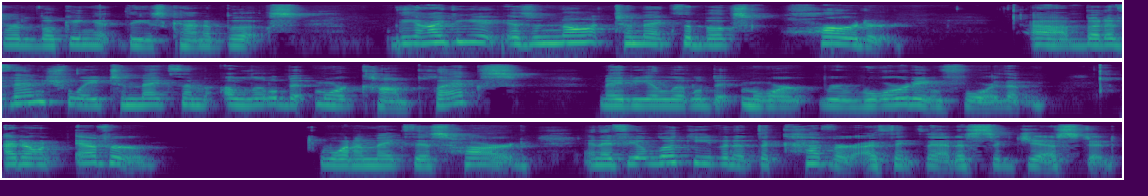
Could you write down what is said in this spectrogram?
we're looking at these kind of books. The idea is not to make the books harder, uh, but eventually to make them a little bit more complex, maybe a little bit more rewarding for them. I don't ever want to make this hard. And if you look even at the cover, I think that is suggested.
